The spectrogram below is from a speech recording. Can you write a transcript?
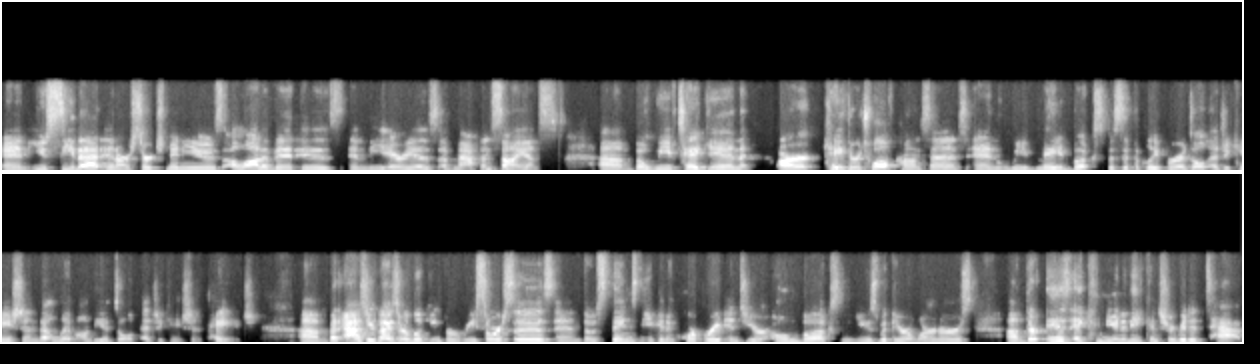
And you see that in our search menus. A lot of it is in the areas of math and science. Um, but we've taken our K through 12 content and we've made books specifically for adult education that live on the adult education page. Um, but as you guys are looking for resources and those things that you can incorporate into your own books and use with your learners, um, there is a community contributed tab.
